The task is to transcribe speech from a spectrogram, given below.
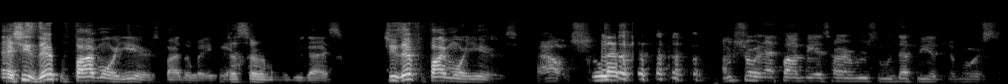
And she's there for five more years, by the way, Yeah. just to remind you guys. She's there for five more years. Ouch. I'm sure in that five years, her and Rusev would definitely get a divorce.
